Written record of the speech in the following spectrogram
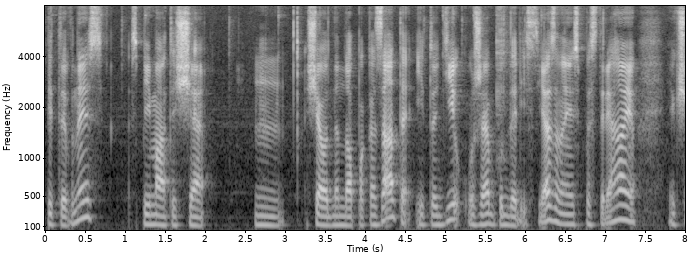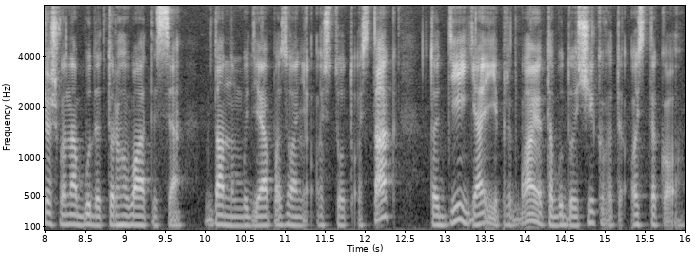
піти вниз, спіймати ще, ще одне дно показати, і тоді вже буде ріст. Я за нею спостерігаю. Якщо ж вона буде торгуватися в даному діапазоні ось тут, ось так, тоді я її придбаю та буду очікувати ось такого.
